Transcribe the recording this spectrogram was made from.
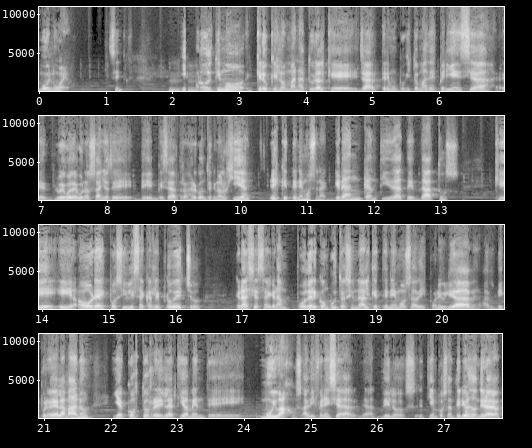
muy nuevo. ¿sí? Y por último, creo que es lo más natural que ya tenemos un poquito más de experiencia, eh, luego de algunos años de, empezar a trabajar con tecnología, es que tenemos una gran cantidad de datos que eh, ahora es posible sacarle provecho gracias al gran poder computacional que tenemos a disponibilidad, a disponibilidad de la mano y a costos relativamente muy bajos, a diferencia de los tiempos anteriores, donde eran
